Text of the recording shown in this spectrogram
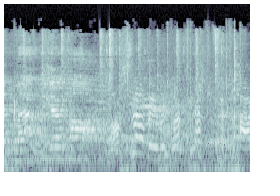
and left your heart. Watch baby.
